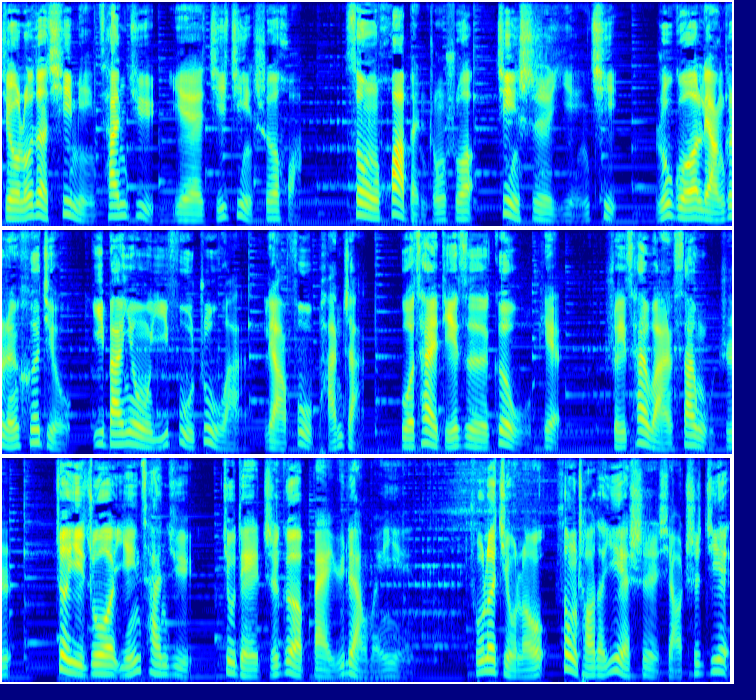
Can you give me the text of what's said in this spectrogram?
酒楼的器皿餐具也极尽奢华。宋话本中说，尽是银器。如果两个人喝酒，一般用一副柱碗，两副盘盏，果菜碟子各五片，水菜碗三五只。这一桌银餐具就得值个百余两文银。除了酒楼，宋朝的夜市、小吃街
